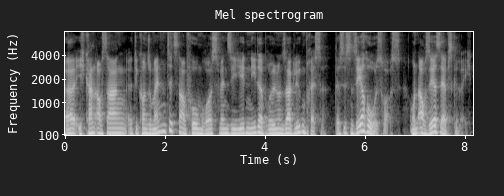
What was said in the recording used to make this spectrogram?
Äh, ich kann auch sagen, die Konsumenten sitzen auf hohem Ross, wenn sie jeden niederbrüllen und sagen Lügenpresse. Das ist ein sehr hohes Ross und auch sehr selbstgerecht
